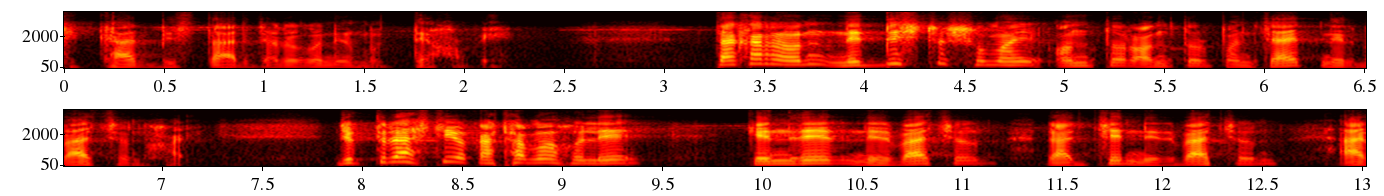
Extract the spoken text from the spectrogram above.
শিক্ষার বিস্তার জনগণের মধ্যে হবে। তার কারণ নির্দিষ্ট সময় অন্তর অন্তর পঞ্চায়েত নির্বাচন হয়। যুক্তরাষ্ট্রীয় কাঠামো হলে কেন্দ্রের নির্বাচন, রাজ্যের নির্বাচন আর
